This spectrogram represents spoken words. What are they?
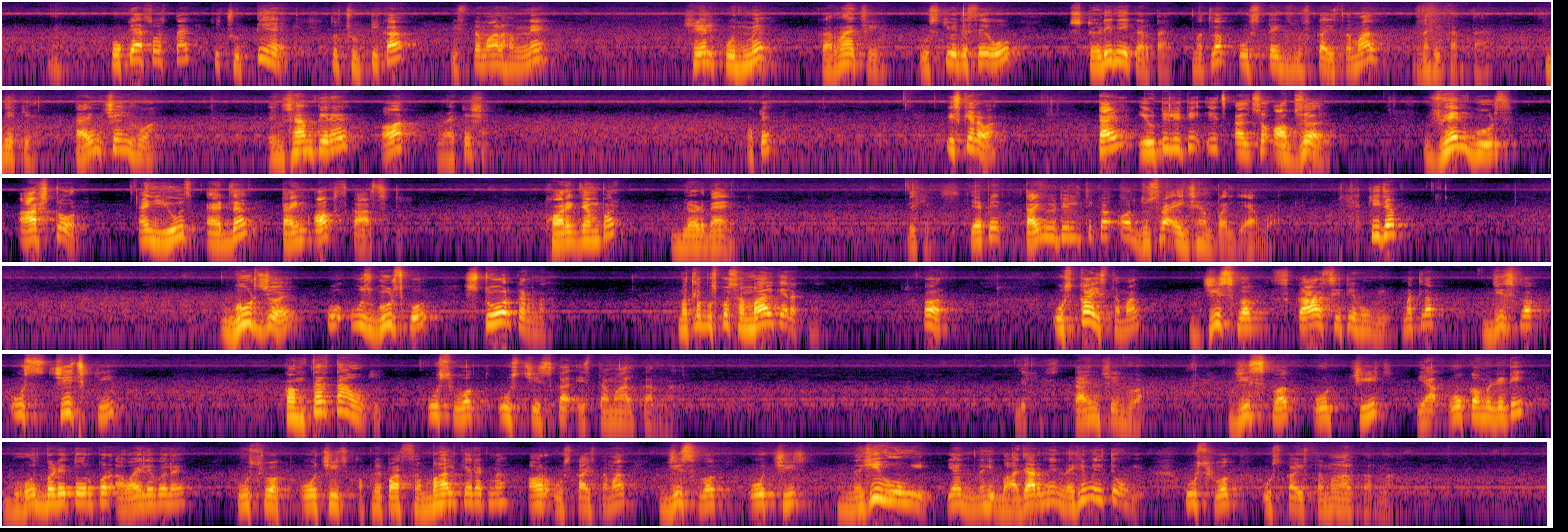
वो क्या सोचता है कि छुट्टी है तो छुट्टी का इस्तेमाल हमने खेल कूद में करना चाहिए। उसकी वजह से वो स्टडी नहीं करता है। मतलब उस टेक्स्ट बुक का इस्तेमाल नहीं करता है। देखिए टाइम चेंज हुआ। एग्ज़ाम पीरियड और वैकेशन ओके इसके अलावा time utility is also observe when goods are store and use at the time of scarcity for example blood bank देखिए, यहाँ पे टाइम यूटिलिटी का और दूसरा एग्ज़ाम्पल दिया हुआ है कि जब गुड्स जो है वो उस गुड्स को स्टोर करना मतलब उसको संभाल के रखना। और उसका इस्तेमाल जिस वक्त स्कार सिटी होंगी मतलब जिस वक्त उस चीज़ की कमतरता होगी, उस वक्त उस चीज़ का इस्तेमाल करना। देखिए टाइम चेंज हुआ। जिस वक्त वो चीज़ या वो कम्योडिटी बहुत बड़े तौर पर अवेलेबल है उस वक्त वो चीज़ अपने पास संभाल के रखना और उसका इस्तेमाल जिस वक्त वो चीज़ नहीं होंगी या नहीं, बाज़ार में नहीं मिलते होंगी, उस वक्त उसका इस्तेमाल करना।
